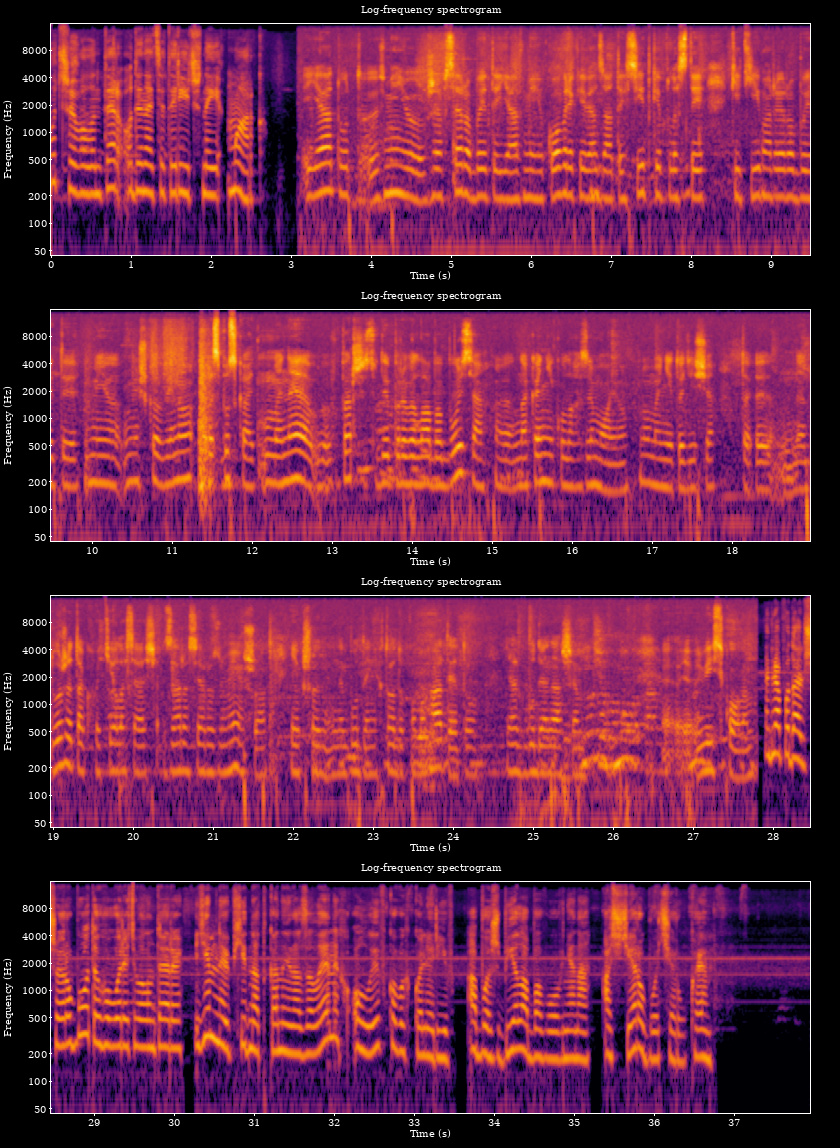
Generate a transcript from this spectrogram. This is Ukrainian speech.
Наймолодший волонтер 11-річний Марк. Я тут вмію вже все робити. Я вмію коврики в'язати, сітки плести, кікімори робити, вмію мішковину розпускати. Мене вперше сюди привела бабуся е, на канікулах зимою. Ну мені тоді ще е, не дуже так хотілося. Зараз я розумію, що якщо не буде ніхто допомагати, то як буде нашим е, військовим. Для подальшої роботи, говорять волонтери, їм необхідна тканина зелених оливкових кольорів або ж біла бавовняна, а ще робочі руки.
